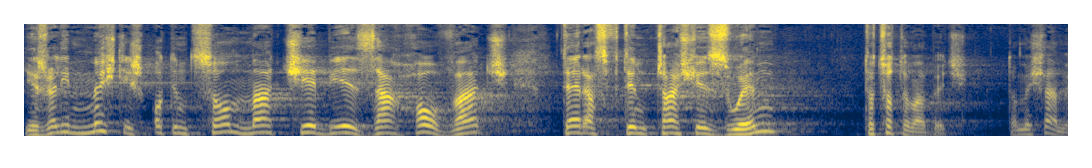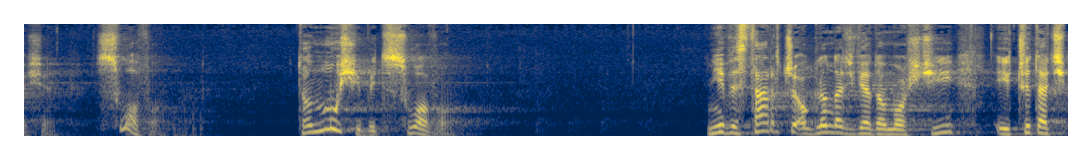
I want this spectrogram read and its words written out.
jeżeli myślisz o tym, co ma ciebie zachować teraz w tym czasie złym, to co to ma być? To myślamy się. Słowo. To musi być słowo. Nie wystarczy oglądać wiadomości i czytać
